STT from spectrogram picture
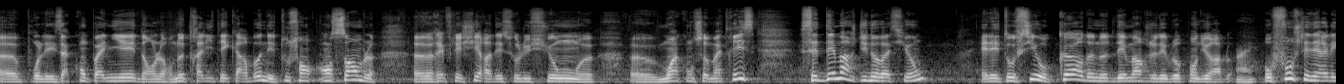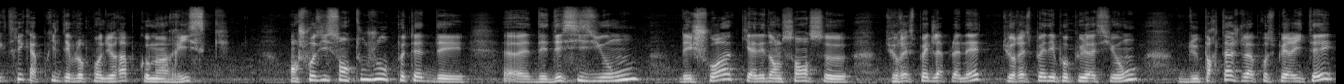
euh, pour les accompagner dans leur neutralité carbone et tous ensemble réfléchir à des solutions moins consommatrices. Cette démarche d'innovation, elle est aussi au cœur de notre démarche de développement durable. Au fond, Schneider Electric a pris le développement durable comme un risque en choisissant toujours peut-être des, des décisions des choix qui allaient dans le sens euh, du respect de la planète, du respect des populations, du partage de la prospérité,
